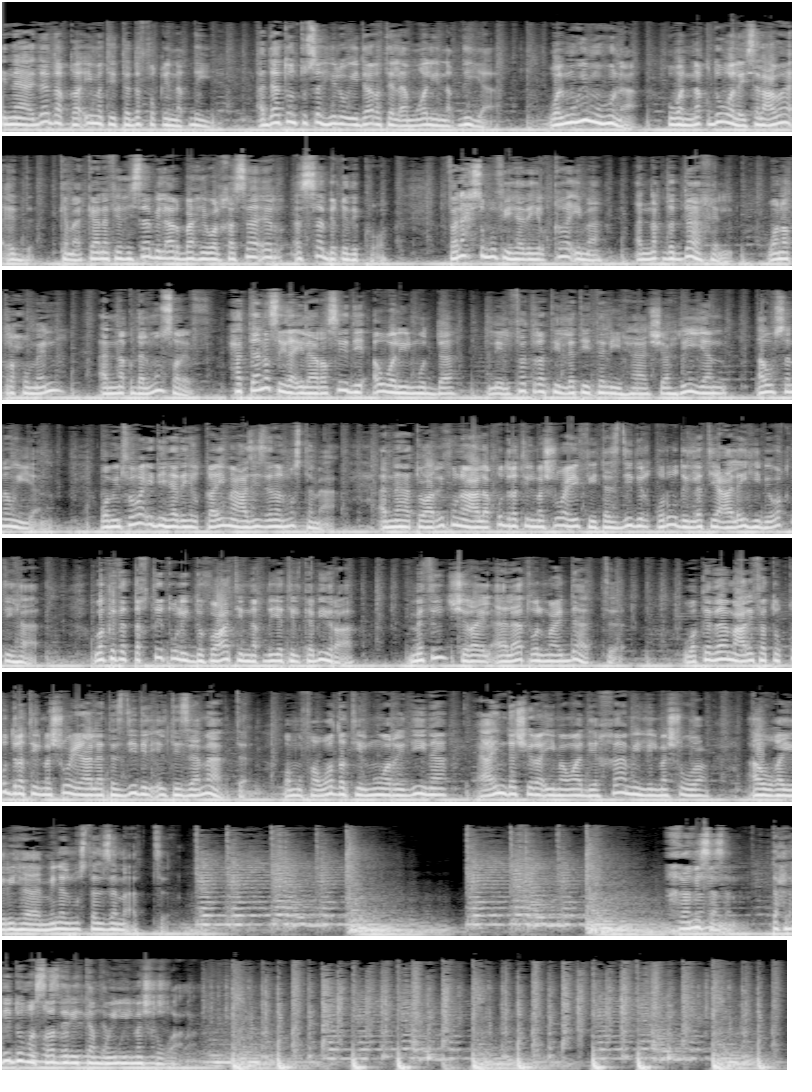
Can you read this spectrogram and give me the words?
إن إعداد قائمة التدفق النقدي أداة تسهل إدارة الأموال النقدية. والمهم هنا هو النقد وليس العوائد كما كان في حساب الأرباح والخسائر السابق ذكره. فنحسب في هذه القائمة النقد الداخل ونطرح منه النقد المنصرف حتى نصل إلى رصيد أول المدة للفترة التي تليها شهريا أو سنويا. ومن فوائد هذه القائمة عزيزنا المستمع أنها تعرفنا على قدرة المشروع في تسديد القروض التي عليه بوقتها وكذا التخطيط للدفعات النقدية الكبيرة مثل شراء الآلات والمعدات وكذا معرفة قدرة المشروع على تسديد الالتزامات ومفاوضة الموردين عند شراء مواد خام للمشروع أو غيرها من المستلزمات. خامسا تحديد مصادر تمويل المشروع.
